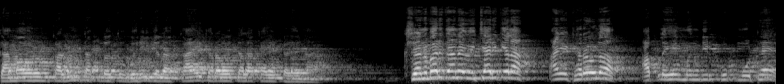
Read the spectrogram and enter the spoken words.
कामावरून काढून टाकलं तो घरी गेला. काय करावं त्याला काही कळेना. क्षणभर त्यानं विचार केला आणि ठरवलं आपलं हे मंदिर खूप मोठं आहे.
